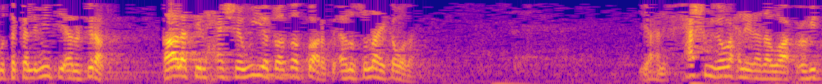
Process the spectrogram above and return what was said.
mutakalimiinta iyo ahlulfiraq qaalat alxashawiyatu haddaad ku aragtay ahlu sunnahay ka wadaan. Yani xashwiga waxaa la yidhahdaa waa cubid.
